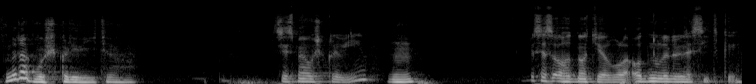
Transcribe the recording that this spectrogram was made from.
Jsme tak voškliví, jo. Jsi jsme oškliví? Hmm. By se ohodnotil, vole, od nuly do desítky.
